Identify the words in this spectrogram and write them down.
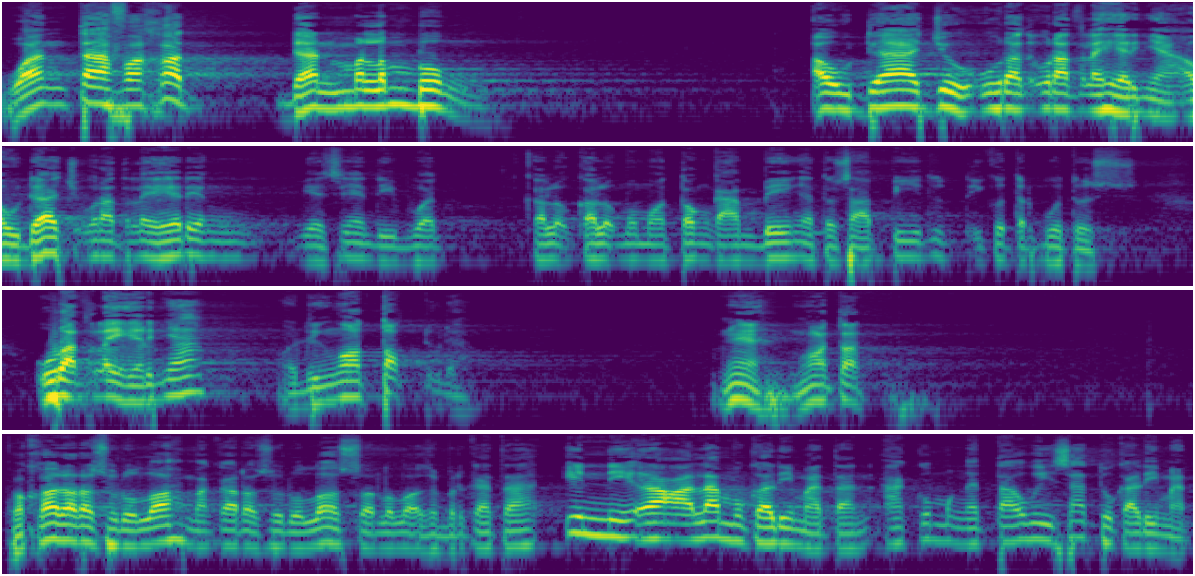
Wantafakhat dan melembung. Audaju urat-urat lehernya. Audaj urat leher yang biasanya dibuat kalau kalau memotong kambing atau sapi itu ikut terputus. Urat lehernya Oh, di ngotot sudah. Nih, ngotot. Faqala Rasulullah, maka Rasulullah sallallahu alaihi berkata, "Inni a'lamu kalimatan." Aku mengetahui satu kalimat.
